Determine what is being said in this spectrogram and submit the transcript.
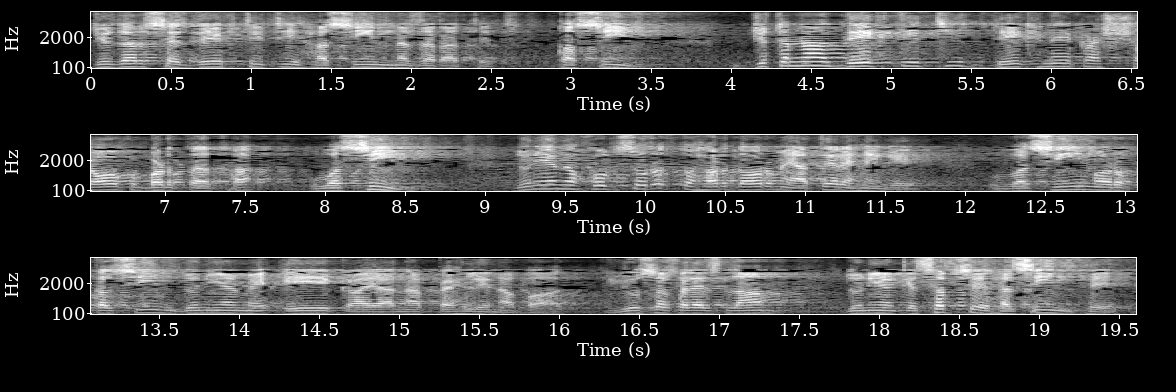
जिधर से देखती थी, हसीन नज़र आते थे। कसीम। जितना देखती थी, देखने का शौक बढ़ता था, वसीम। दुनिया में खूबसूरत तो हर दौर में आते रहेंगे। वसीम और कसीम दुनिया में एक आया ना पहले ना बाद। यूसुफ अलैहिस्सलाम दुनिया के सबसे हसीन थे।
